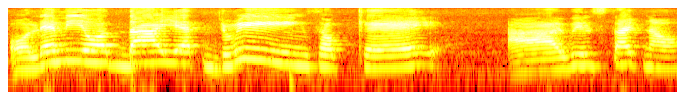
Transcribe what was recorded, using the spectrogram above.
Ole Mio diet drinks. Okay? I will start now.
